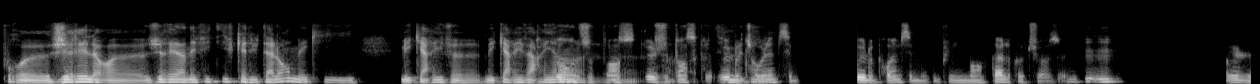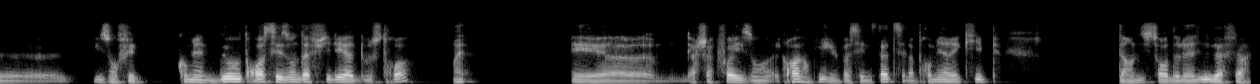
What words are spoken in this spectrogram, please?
pour euh, gérer leur euh, gérer un effectif qui a du talent, mais qui mais qui arrive mais qui arrive à rien. Non, je pense, eux, je pense que eux, le problème, c'est eux, le problème, c'est beaucoup plus mental qu'autre chose. Mm. Eux, le... Ils ont fait combien Deux ou trois saisons d'affilée à 12-3. Ouais. Et à chaque fois, ils ont. Je crois qu'en plus, je vais passer une stat, c'est la première équipe dans l'histoire de la Ligue à faire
